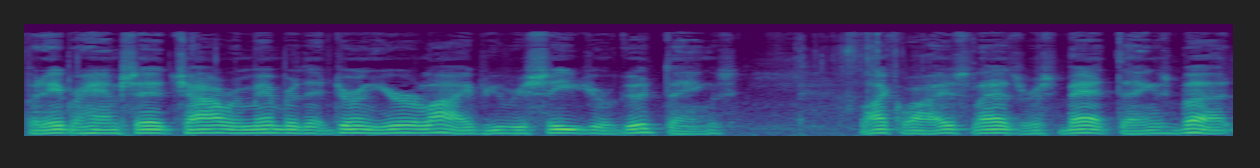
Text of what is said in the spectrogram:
But Abraham said, Child, remember that during your life you received your good things, likewise Lazarus bad things, but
